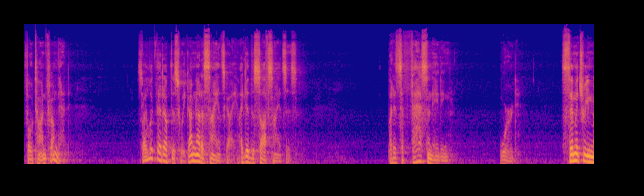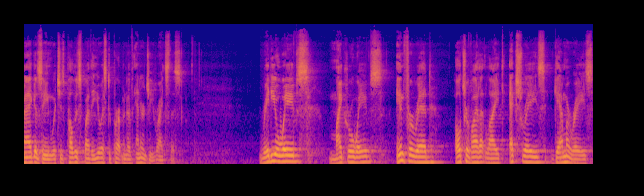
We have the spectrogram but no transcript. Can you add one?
photon from that. So I looked that up this week. I'm not a science guy, I did the soft sciences. But it's a fascinating word. Symmetry Magazine, which is published by the U.S. Department of Energy, writes this. Radio waves, microwaves, infrared, ultraviolet light, X rays, gamma rays.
